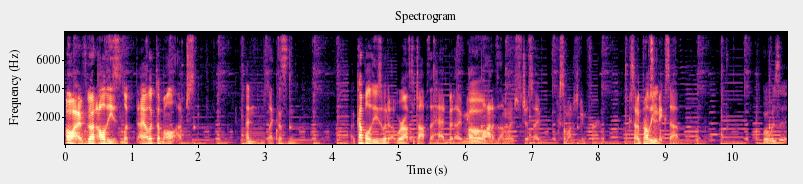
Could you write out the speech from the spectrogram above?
Oh, I've got all these. Looked. I looked them all up. Just and like this. A couple of these would, were off the top of the head, but I mean, Oh. a lot of them was just I someone just confirmed because I would probably Did- mix up. What was it?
